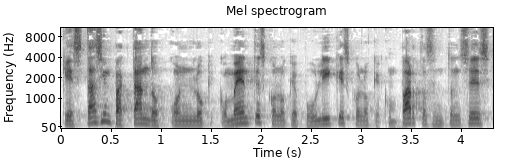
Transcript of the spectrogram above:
que estás impactando con lo que comentes, con lo que publiques, con lo que compartas. Entonces,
